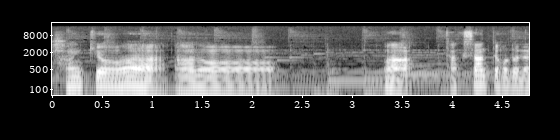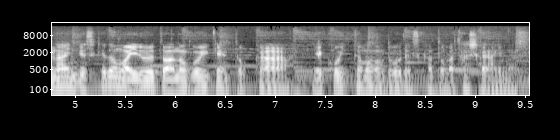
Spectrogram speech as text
反響はあのまあたくさんってほどじゃないんですけどもいろいろとあのご意見とかえこういったものどうですかとか確かにあります。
